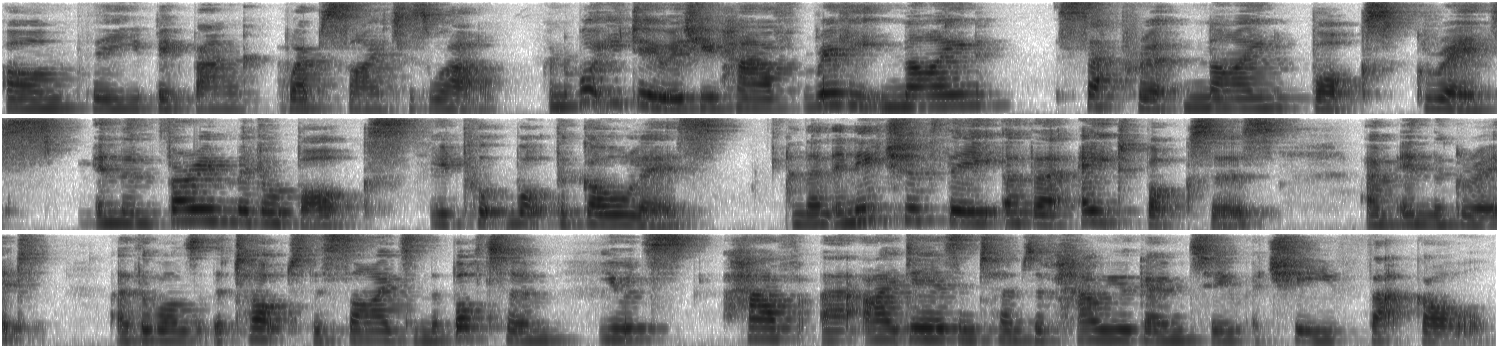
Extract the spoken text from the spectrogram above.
on the Big Bang website as well. And what you do is you have really nine separate nine box grids. In the very middle box, you put what the goal is. And then in each of the other eight boxes um, in the grid, uh, the ones at the top, to the sides, and the bottom, you would have uh, ideas in terms of how you're going to achieve that goal.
